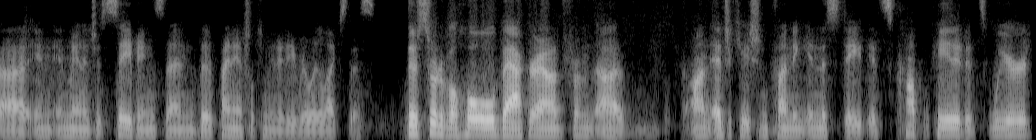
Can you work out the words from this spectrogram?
uh, and, and manage its savings, then the financial community really likes this. There's sort of a whole background from uh, on education funding in the state. It's complicated. It's weird.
